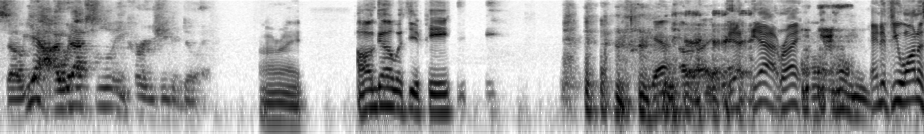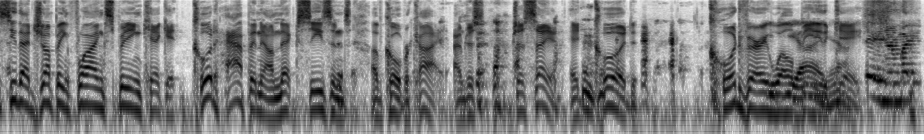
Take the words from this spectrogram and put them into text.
so yeah i would absolutely encourage you to do it All right. I'll go with you, Pete. Yeah. All right. Yeah, yeah, right. And if you want to see that jumping, flying, spinning kick, it could happen on next seasons of Cobra Kai. I'm just just saying it could could very well be the yeah. case. hey, there might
